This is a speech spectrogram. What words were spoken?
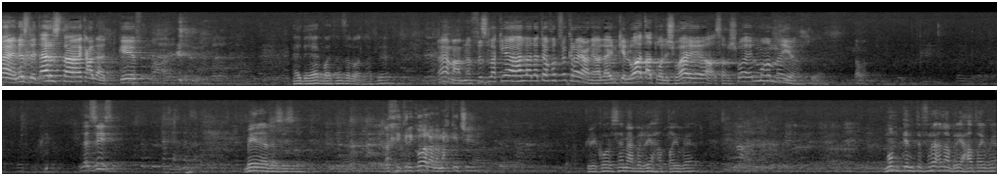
هاي نزلت أرستك على القد كيف؟ هيدي هيك بدها تنزل وقت الحفله؟ إيه ما عم ننفذ لك إياها هلا لتاخذ فكرة يعني هلا يمكن الوقت أطول شوي أقصر شوي المهم هي لذيذه مين أنا زيزي؟ أخي كريكور أنا ما حكيت شيء كريكور سامع بالريحة الطيبة؟ ممكن تفرقنا بريحة طيبة؟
